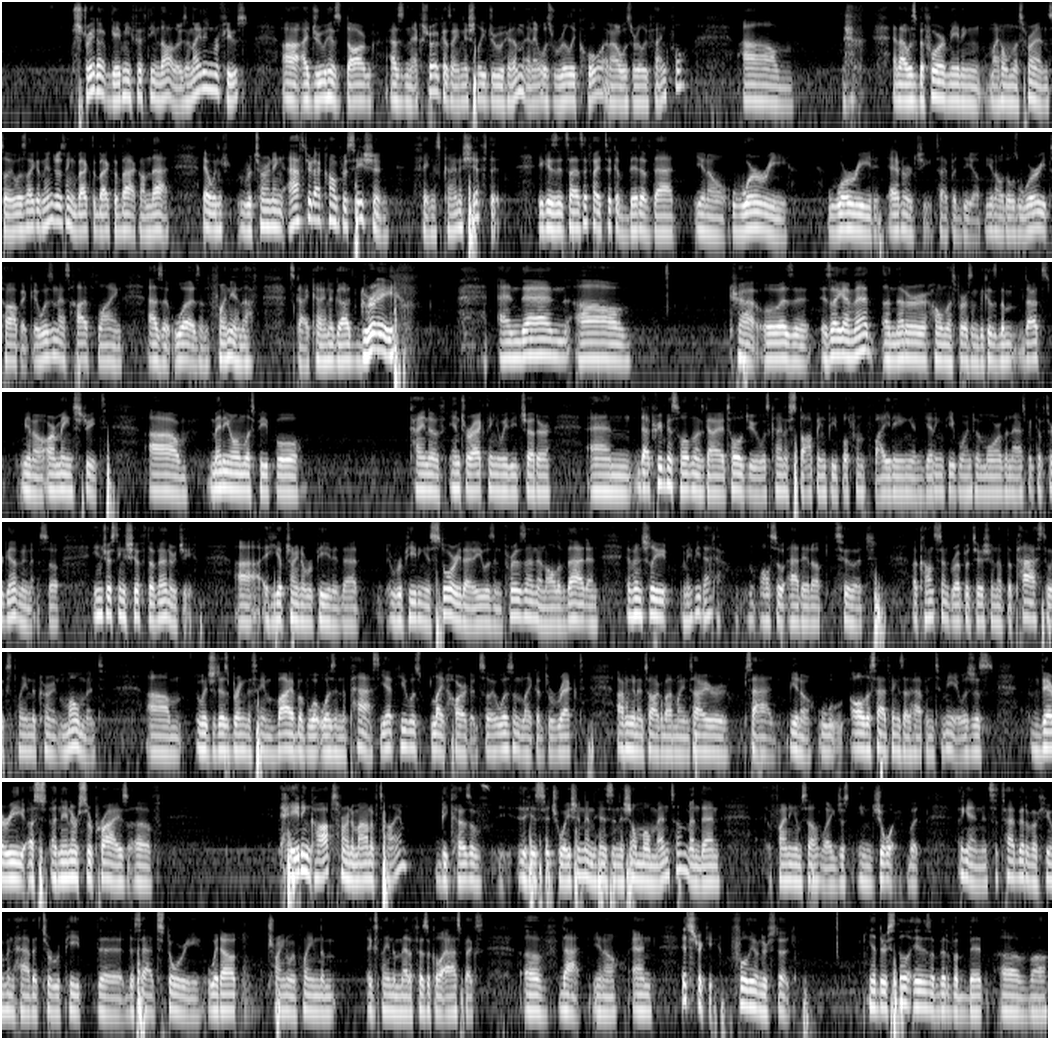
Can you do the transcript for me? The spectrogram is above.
straight up gave me $15 and I didn't refuse. Uh, I drew his dog as an extra because I initially drew him and it was really cool and I was really thankful. Um, and that was before meeting my homeless friend. So it was like an interesting back to back to back on that. And when returning after that conversation, things kind of shifted because it's as if I took a bit of that, you know, worry, worried energy type of deal. You know, those worry topic. It wasn't as high flying as it was, and funny enough, sky kind of got gray. and then, um, crap, what was it? It's like I met another homeless person because the that's you know our main street. Um, many homeless people kind of interacting with each other and that previous homeless guy I told you was kind of stopping people from fighting and getting people into more of an aspect of togetherness. So, interesting shift of energy. Uh, he kept trying to repeat it, that repeating his story that he was in prison and all of that, and eventually maybe that also added up to it. A constant repetition of the past to explain the current moment um, which does bring the same vibe of what was in the past. Yet he was lighthearted, so it wasn't like a direct. I'm going to talk about my entire sad, you know, all the sad things that happened to me. It was just very a, an inner surprise of hating cops for an amount of time because of his situation and his initial momentum, and then finding himself like just enjoy. But again, it's a tad bit of a human habit to repeat the the sad story without trying to explain the explain the metaphysical aspects of that, you know. And it's tricky, fully understood. Yet there still is a bit of a bit of uh,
